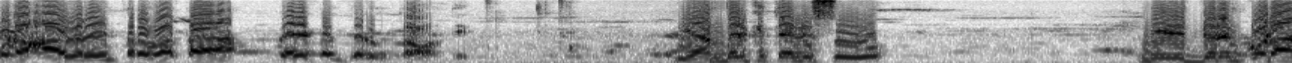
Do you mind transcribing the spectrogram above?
కూడా హాజరైన తర్వాత వెళ్ళటం జరుగుతూ ఉంది. మీ అందరికీ తెలుసు మేమిద్దరం కూడా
